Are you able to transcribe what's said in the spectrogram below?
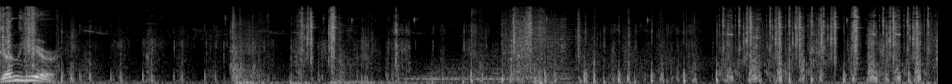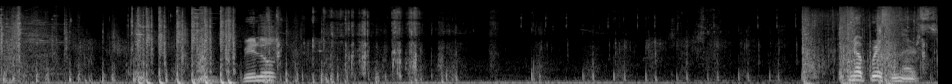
Gun here. Reload. No prisoners.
